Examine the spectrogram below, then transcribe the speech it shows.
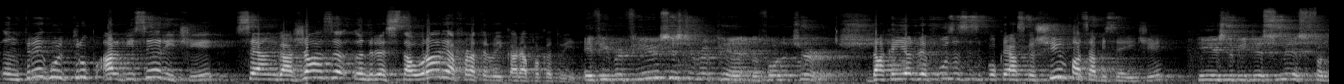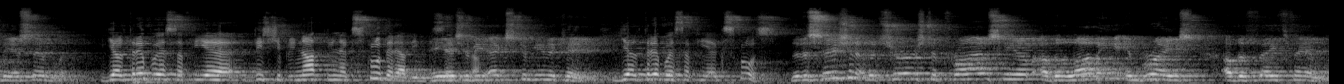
întregul trup al bisericii se angajează în restaurarea fratelui care a păcătuit. If he refuses to repent before the church, Dacă el refuză să se pocăiască și în fața bisericii, he is to be dismissed from the assembly. El trebuie să fie disciplinat prin excluderea din He is to biserică. be excommunicated. El trebuie să fie exclus. The decision of the church deprives him of the loving embrace of the faith family.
